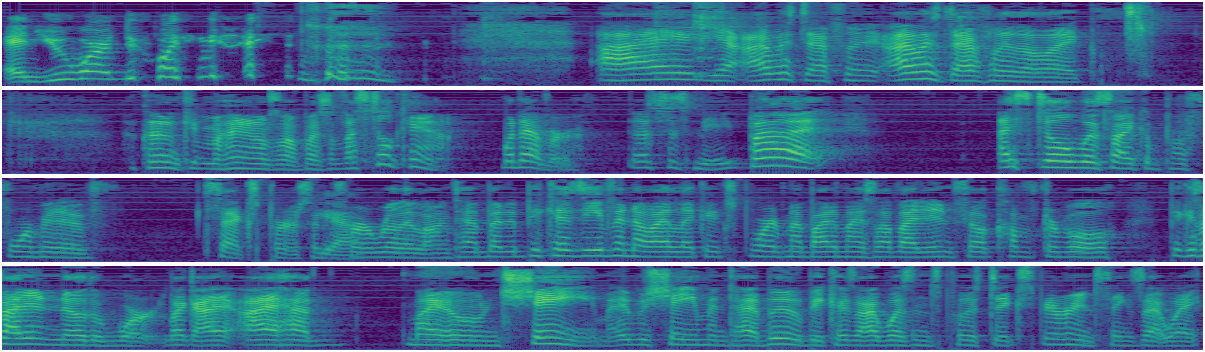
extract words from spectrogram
and you weren't doing it." I yeah, I was definitely I was definitely the like I couldn't keep my hands off myself. I still can't. Whatever. That's just me. But I still was like a performative sex person Yeah. for a really long time. But because even though I like explored my body myself, I didn't feel comfortable because I didn't know the word. Like I, I had my own shame. It was shame and taboo because I wasn't supposed to experience things that way.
